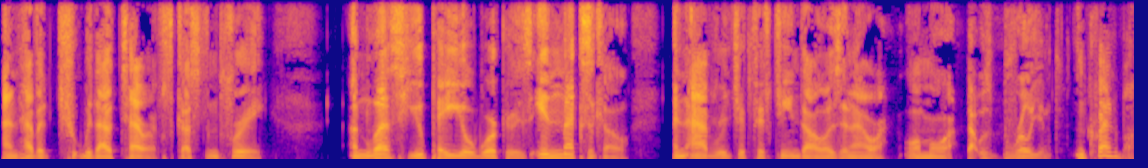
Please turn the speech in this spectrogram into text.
and have it tr- without tariffs, custom free, unless you pay your workers in Mexico an average of fifteen dollars an hour or more That was brilliant. incredible.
